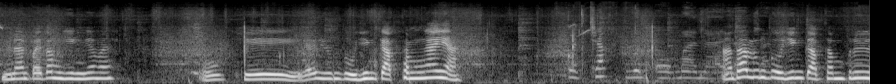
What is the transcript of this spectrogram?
อยู่นานไปต้องยิงใช่ไหมโอเค แล้วลุงตู่ยิงกลับทำไงอะกดชักปืนออกมาไหนอะถ้าลุงตู่ยิงกลับทำพรือ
